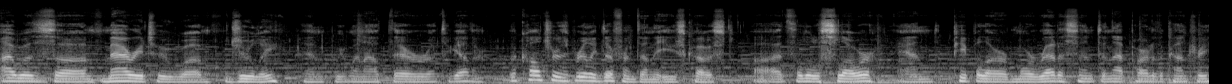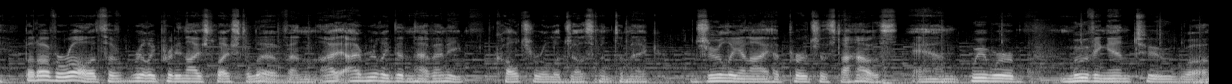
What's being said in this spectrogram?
I was uh, married to uh, Julie, and we went out there uh, together. The culture is really different than the East Coast. Uh, it's a little slower, and people are more reticent in that part of the country. But overall, it's a really pretty nice place to live, and I, I really didn't have any cultural adjustment to make. Julie and I had purchased a house, and we were moving into uh,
